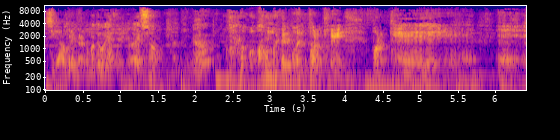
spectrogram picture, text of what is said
Sí, hombre, pero ¿cómo te voy a hacer yo eso? ¿Por qué no? hombre, pues porque... Porque... eh,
